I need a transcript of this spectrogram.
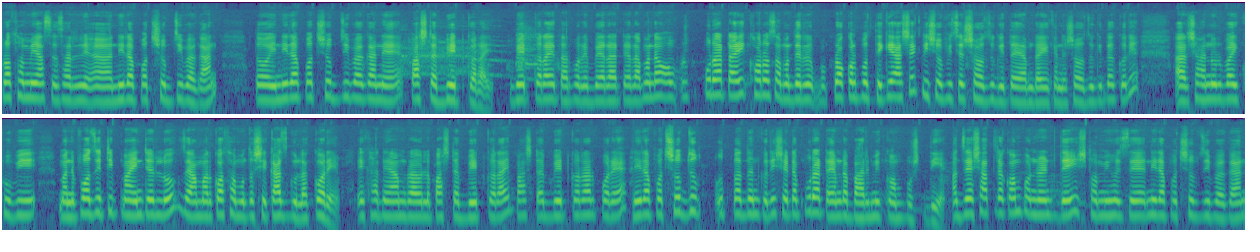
প্রথমে আছে স্যার নিরাপদ সবজি বাগান তো এই নিরাপদ সবজি বাগানে পাঁচটা বেড করাই। বেড করাই, তারপরে বেড়া টেরা মানে পুরাটাই খরচ আমাদের প্রকল্প থেকে আসে, কৃষি অফিসের সহযোগিতায় আমরা এখানে সহযোগিতা করি। আর শাহানুর ভাই খুবই মানে পজিটিভ মাইন্ডের লোক যে আমার কথা মতো সে কাজগুলো করে। এখানে আমরা হলো পাঁচটা বেড করাই। পাঁচটা বেড করার পরে নিরাপদ সবজি উৎপাদন করি, সেটা পুরাটাই আমরা ভার্মি কম্পোস্ট দিয়ে। আর যে সাতটা কম্পোনেন্ট দেই স্থমি হয়েছে নিরাপদ সবজি বাগান,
